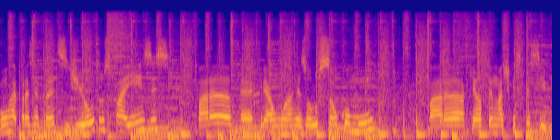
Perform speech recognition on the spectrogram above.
com representantes de outros países para é, criar uma resolução comum para aquela temática específica.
